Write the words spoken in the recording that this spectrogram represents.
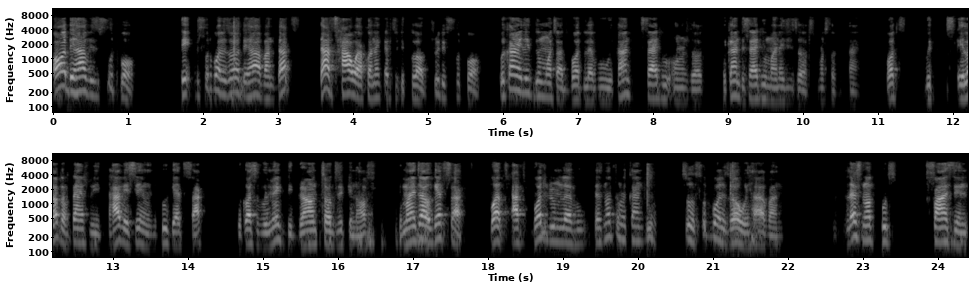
All they have is football. They, the football is all they have, and that's that's how we're connected to the club through the football. We can't really do much at board level. We can't decide who owns us. We can't decide who manages us most of the time. But with a lot of times we have a saying who gets sacked because if we make the ground toxic enough, the manager will get sacked. But at boardroom level, there's nothing we can do. So football is all we have, and let's not put fans in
